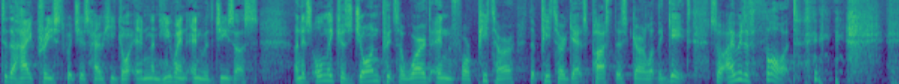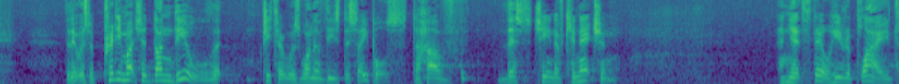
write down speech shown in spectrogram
to the high priest, which is how he got in, and he went in with Jesus. And it's only because John puts a word in for Peter that Peter gets past this girl at the gate. So I would have thought that it was pretty much a done deal that Peter was one of these disciples to have this chain of connection. And yet, still, he replied,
